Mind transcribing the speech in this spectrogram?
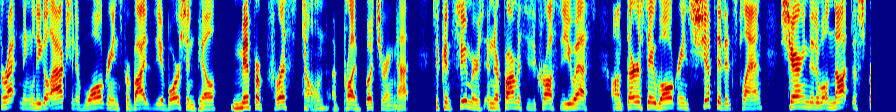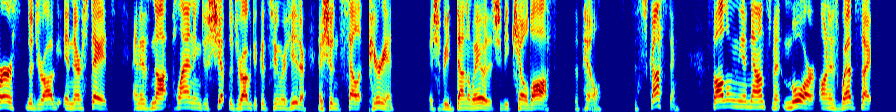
threatening legal action if Walgreens provides the abortion pill mifepristone, I'm probably butchering that, to consumers in their pharmacies across the US. On Thursday, Walgreens shifted its plan sharing that it will not disperse the drug in their states and is not planning to ship the drug to consumers either. They shouldn't sell it, period. It should be done away with. It should be killed off, the pill. It's disgusting. Following the announcement, Moore on his website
